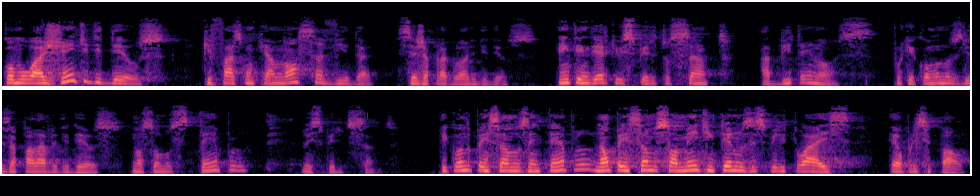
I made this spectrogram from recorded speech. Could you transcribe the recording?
como o agente de Deus que faz com que a nossa vida seja para a glória de Deus. Entender que o Espírito Santo habita em nós, porque como nos diz a palavra de Deus, nós somos templo do Espírito Santo. E quando pensamos em templo, não pensamos somente em termos espirituais, é o principal.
